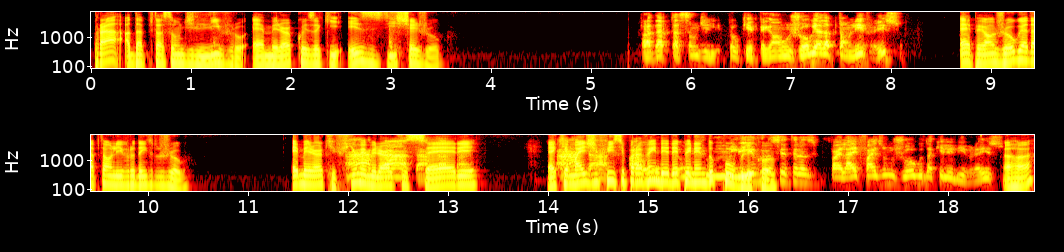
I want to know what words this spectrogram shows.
pra adaptação de livro é a melhor coisa que existe é jogo. Pra adaptação de o quê? Pegar um jogo e adaptar um livro, é isso? É, pegar um jogo e adaptar um livro dentro do jogo. É melhor que filme, é ah, é melhor tá, que tá, série. Tá, tá. É que é ah, é mais tá. difícil para ah, vender dependendo do público. Livro, você trans... vai lá e faz um jogo daquele livro, é isso? Aham. Uhum.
